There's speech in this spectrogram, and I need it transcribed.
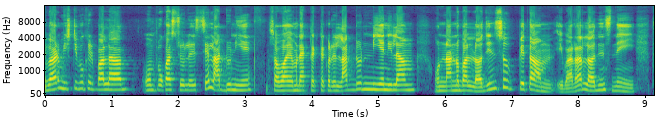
এবার মিষ্টি মুখের পালা। ওম প্রকাশ চলে এসছে লাড্ডু নিয়ে। সবাই আমরা একটা একটা করে লাড্ডু নিয়ে নিলাম। অন্যান্যবার লজেন্সও পেতাম, এবার আর লজেন্স নেই। তো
